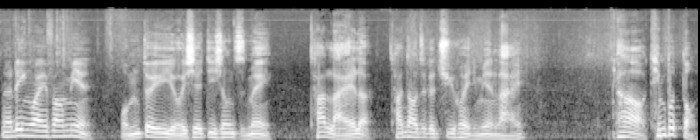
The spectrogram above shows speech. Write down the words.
那另外一方面，我们对于有一些弟兄姊妹，他来了，他到这个聚会里面来，他哦听不懂，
